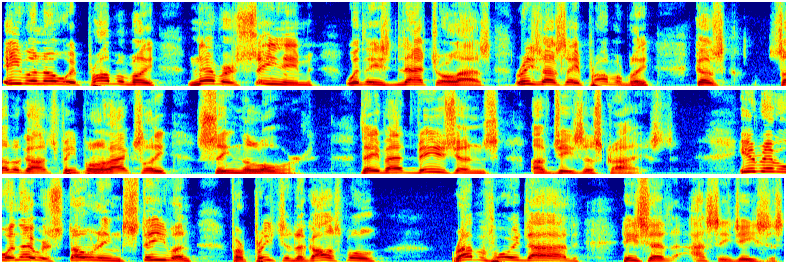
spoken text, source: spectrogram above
even though we probably never seen him with these natural eyes. The reason I say probably, because some of God's people have actually seen the Lord. They've had visions of Jesus Christ. You remember when they were stoning Stephen for preaching the gospel? Right before he died, he said, I see Jesus.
